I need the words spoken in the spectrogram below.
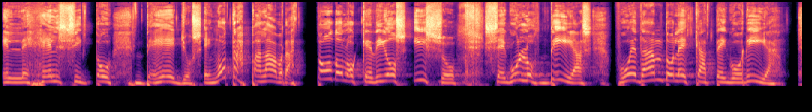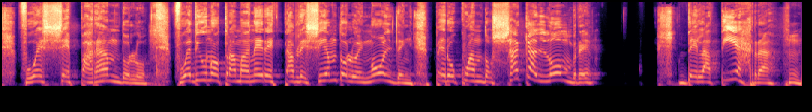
el ejército de ellos. En otras palabras, todo lo que Dios hizo según los días fue dándole categoría, fue separándolo, fue de una otra manera estableciéndolo en orden. Pero cuando saca al hombre de la tierra hmm,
